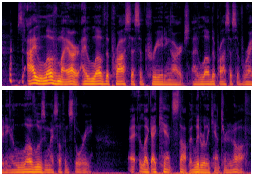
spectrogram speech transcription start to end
I love my art. I love the process of creating art. I love the process of writing. I love losing myself in story. I, like I can't stop. I literally can't turn it off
